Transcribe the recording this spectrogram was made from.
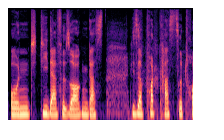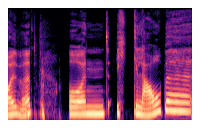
und die dafür sorgen, dass dieser Podcast so toll wird. Und ich glaube,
